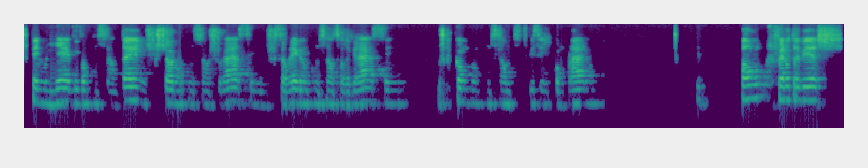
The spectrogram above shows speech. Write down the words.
Os que têm mulher vivam como se não têm, os que choram como se não chorassem, os que se alegram como se não se alegrassem, os que compram como se não subissem que compraram. E Paulo refere outra vez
